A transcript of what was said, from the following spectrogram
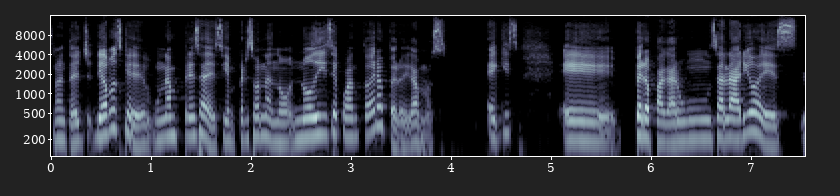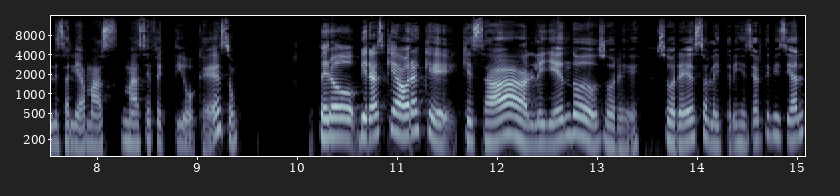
98, digamos que una empresa de 100 personas no, no dice cuánto era, pero digamos, X, eh, pero pagar un salario es, le salía más, más efectivo que eso. Pero vieras que ahora que, que estaba leyendo sobre, sobre esto, la inteligencia artificial,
